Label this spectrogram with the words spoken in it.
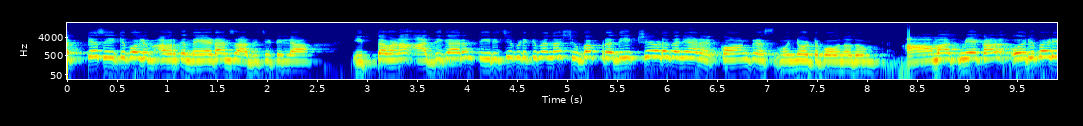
ഒറ്റ സീറ്റ് പോലും അവർക്ക് നേടാൻ സാധിച്ചിട്ടില്ല. ഇത്തവണ അധികാരം തിരിച്ചു പിടിക്കുമെന്ന ശുഭപ്രതീക്ഷയോടെ തന്നെയാണ് കോൺഗ്രസ് മുന്നോട്ട് പോകുന്നതും. ആം ആദ്മിയേക്കാൾ ഒരുപടി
